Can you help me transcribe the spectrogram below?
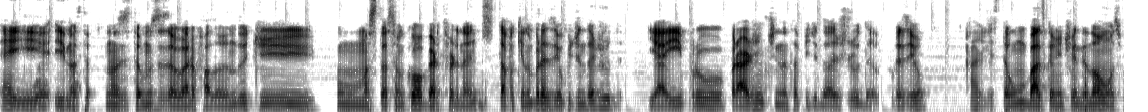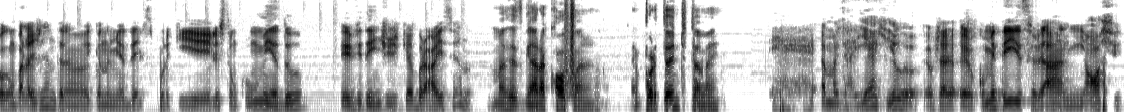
É, e, e nós, nós estamos agora falando de uma situação que o Alberto Fernandes estava aqui no Brasil pedindo ajuda. E aí, pro, pra Argentina tá pedindo ajuda pro Brasil, cara, eles estão basicamente vendendo almoço pra comprar a janta na economia deles. Porque eles estão com medo evidente de quebrar esse ano. Mas eles ganharam a Copa, né? É importante também. É, mas aí é aquilo. Eu já eu comentei isso já em off.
